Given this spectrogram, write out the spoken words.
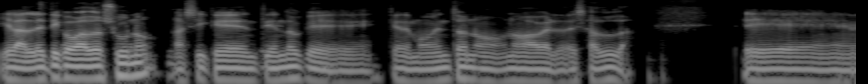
Y el Atlético va 2-1, así que entiendo que, que de momento no, no va a haber esa duda. Eh,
